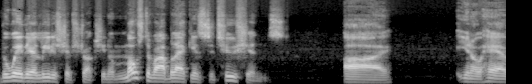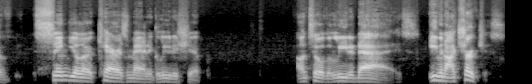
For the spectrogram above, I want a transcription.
the way their leadership structure. You know, most of our black institutions, uh, you know, have singular charismatic leadership until the leader dies. Even our churches.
